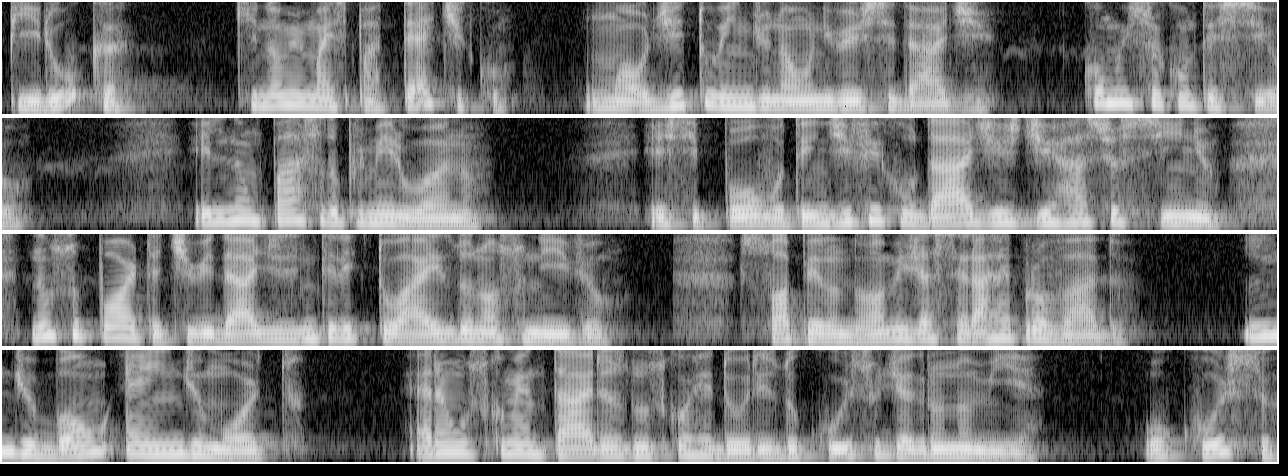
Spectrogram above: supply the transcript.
Peruca? Que nome mais patético? Um maldito índio na universidade. Como isso aconteceu? Ele não passa do primeiro ano. Esse povo tem dificuldades de raciocínio, não suporta atividades intelectuais do nosso nível. Só pelo nome já será reprovado. Índio bom é índio morto eram os comentários nos corredores do curso de agronomia. O curso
